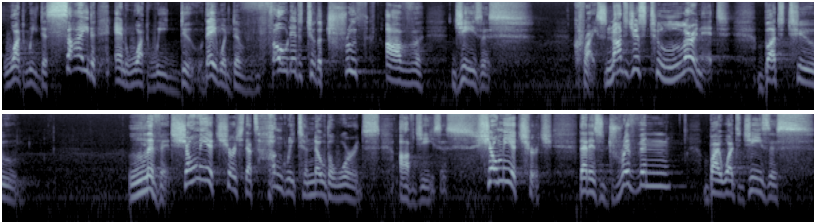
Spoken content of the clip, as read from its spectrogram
what we decide and what we do. They were devoted to the truth of Jesus Christ, not just to learn it, but to live it. Show me a church that's hungry to know the words of Jesus. Show me a church that is driven by what Jesus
